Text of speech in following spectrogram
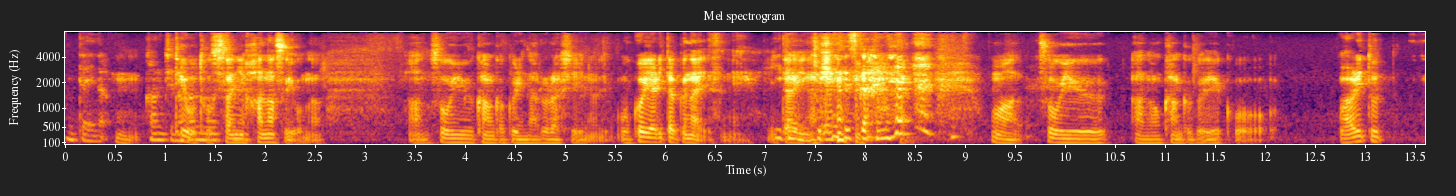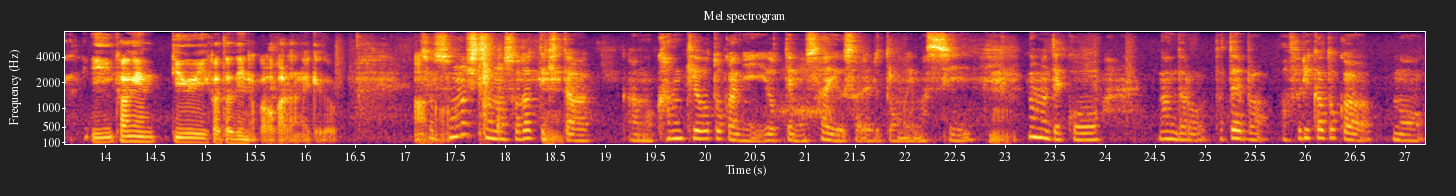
みたいなうん、感じの手を反応して。とっさに離すようなあのそういう感覚になるらしいので僕はやりたくないですね。痛いな。の嫌いですからね。まあそういうあの感覚でこう割といい加減っていう言い方でいいのかわからないけどあのそうその人の育ってきた、あの環境とかによっても左右されると思いますしうん。なのでこうなんだろう例えばアフリカとかの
